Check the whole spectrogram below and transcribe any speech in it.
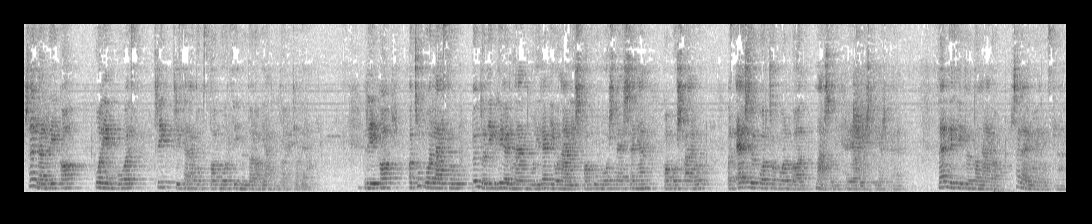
Sedler Réka Pauline Coles Trick Triceratops tangó című darabját mutatja be. Réka a Csukor László 5. dél regionális fakúvós versenyen Kaposváron az első korcsoportban második helyezést ért el. Felkészítő tanára Selejmo Jaroszláv.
